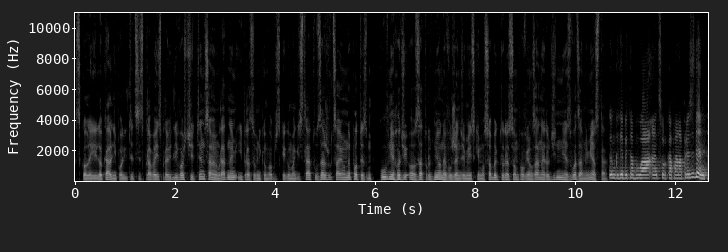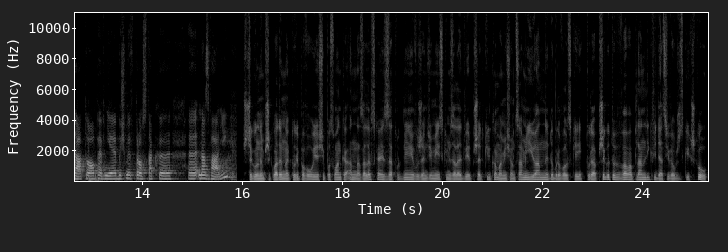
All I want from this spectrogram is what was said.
Z kolei lokalni politycy z Prawa i Sprawiedliwości tym samym radnym i pracownikom Wałbrzyskiego Magistratu zarzucają nepotyzm. Głównie chodzi o zatrudnione w Urzędzie Miejskim osoby, które są powiązane rodzinnie z władzami miasta. Gdyby to była córka pana prezydenta, to pewnie byśmy wprost tak e, e, nazwali. Szczególnym przykładem, na który powołuje się posłanka Anna Zalewska, jest zatrudnienie w Urzędzie Miejskim zaledwie przed kilkoma miesiącami Joanny Dobrowolskiej, która przygotowywała plan likwidacji wałbrzyskich szkół,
